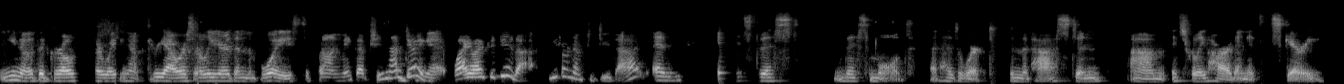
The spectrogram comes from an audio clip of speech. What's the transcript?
you know the girls are waking up three hours earlier than the boys to put on makeup. She's not doing it. Why do I have to do that? You don't have to do that. And it's this this mold that has worked in the past, and um, it's really hard and it's scary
